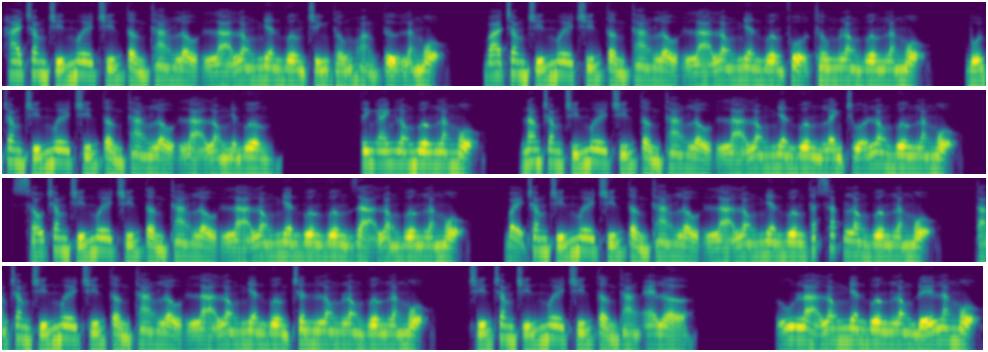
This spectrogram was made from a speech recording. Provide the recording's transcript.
299 tầng thang lầu là long nhân vương chính thống hoàng tử lăng mộ 399 tầng thang lầu là long nhân vương phổ thông long vương lăng mộ 499 tầng thang lầu là long nhân vương. Tinh anh long vương lăng mộ 599 tầng thang lầu là long nhân vương lãnh chúa long vương lăng mộ 699 tầng thang lầu là Long Nhân Vương Vương giả Long Vương Lăng mộ, 799 tầng thang lầu là Long Nhân Vương Thất Sắc Long Vương Lăng mộ, 899 tầng thang lầu là Long Nhân Vương Chân Long Long Vương Lăng mộ, 999 tầng thang L. U là Long Nhân Vương Long Đế Lăng mộ.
